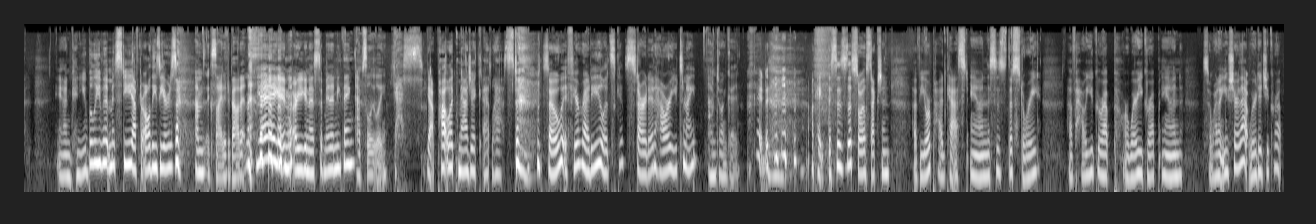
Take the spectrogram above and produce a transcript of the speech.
And can you believe it, Misty, after all these years? I'm excited about it. Yay! And are you going to submit anything? Absolutely. Yes. Yeah, potluck magic at last. so, if you're ready, let's get started. How are you tonight? I'm doing good. Good. okay, this is the soil section of your podcast, and this is the story of how you grew up or where you grew up. And so, why don't you share that? Where did you grow up?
